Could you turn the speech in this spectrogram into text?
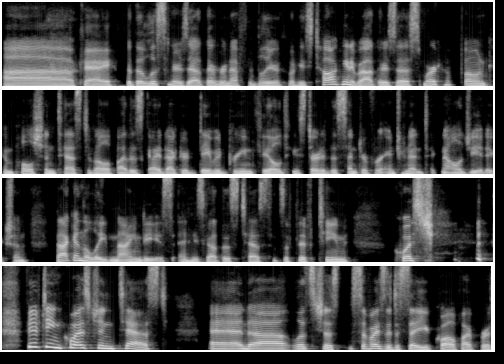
Ah, okay. For the listeners out there who are not familiar with what he's talking about, there's a smartphone compulsion test developed by this guy, Dr. David Greenfield, who started the Center for Internet and Technology Addiction back in the late 90s. And he's got this test. It's a 15 question, 15 question test. And uh, let's just suffice it to say you qualify for a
